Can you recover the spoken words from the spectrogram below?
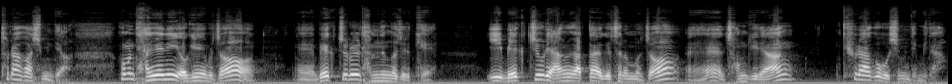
2라고 하시면 돼요. 그러면 당연히 여기에 뭐죠? 예, 맥주를 담는 거죠, 이렇게. 이 맥주량을 갖다 여기서는 뭐죠? 예, 전기량 Q라고 보시면 됩니다.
